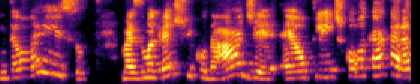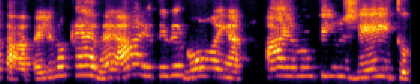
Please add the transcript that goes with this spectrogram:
Então é isso. Mas uma grande dificuldade é o cliente colocar a cara a tapa. Ele não quer, né? Ah, eu tenho vergonha. Ah, eu não tenho jeito.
